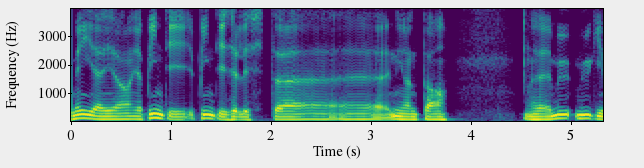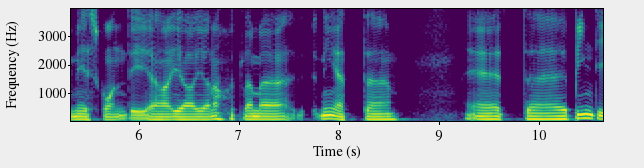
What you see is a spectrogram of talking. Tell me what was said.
meie ja, ja Pindi, Pindi sellist äh, nii-öelda äh, müü-, müügimeeskondi ja, ja, ja noh, ütleme nii, et äh, et äh, Pindi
